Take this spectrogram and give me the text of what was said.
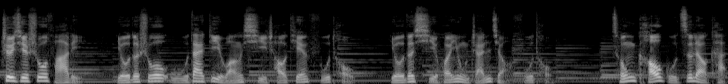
这些说法里，有的说五代帝王喜朝天幞头，有的喜欢用展角幞头。从考古资料看，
